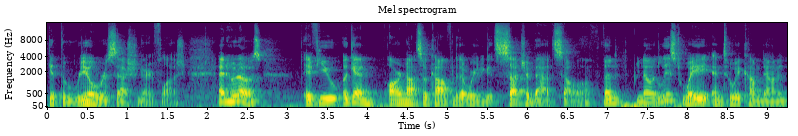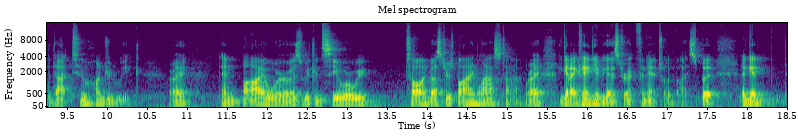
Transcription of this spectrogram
get the real recessionary flush. And who knows? If you again are not so confident that we're going to get such a bad sell-off, then you know at least wait until we come down into that 200 week, right? And buy where as we can see where we saw investors buying last time, right? Again, I can't give you guys direct financial advice, but again,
